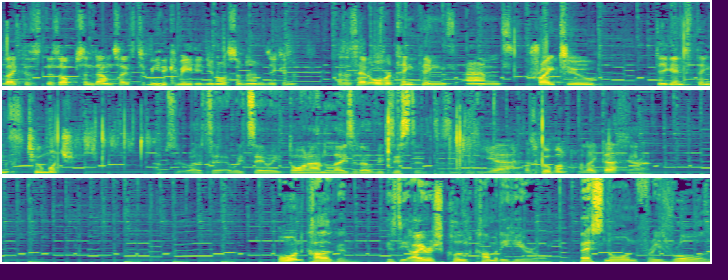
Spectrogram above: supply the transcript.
like there's there's ups and downsides to being a comedian. You know, sometimes you can, as I said, overthink things and try to dig into things too much. Absolutely. we'd say we don't analyse it out of existence. Isn't, isn't yeah, that's a good one. I like that. Yeah. Owen Colgan is the Irish cult comedy hero, best known for his role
